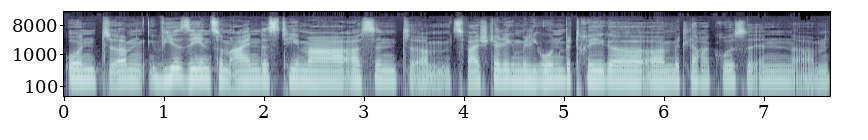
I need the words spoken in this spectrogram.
Und ähm, wir sehen zum einen das Thema, es sind ähm, zweistellige Millionenbeträge äh, mittlerer Größe in ähm,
